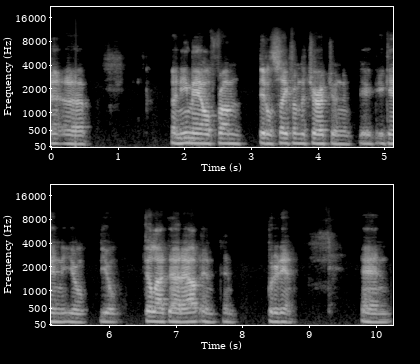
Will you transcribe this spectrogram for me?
uh, an email from it'll say from the church, and again you'll you'll fill out that out and and put it in, and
